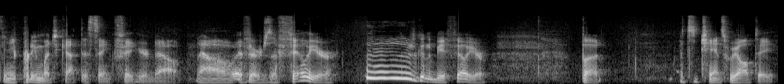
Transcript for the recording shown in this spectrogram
then you pretty much got this thing figured out. Now, if there's a failure, there's going to be a failure. But it's a chance we all take.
